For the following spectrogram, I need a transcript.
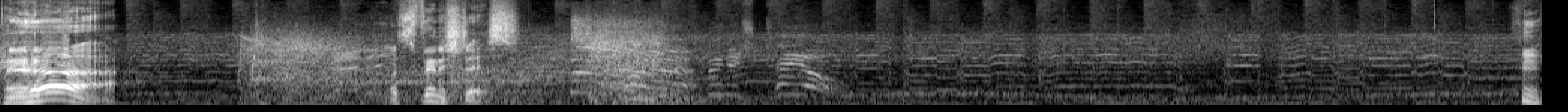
Let's finish this. KO.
